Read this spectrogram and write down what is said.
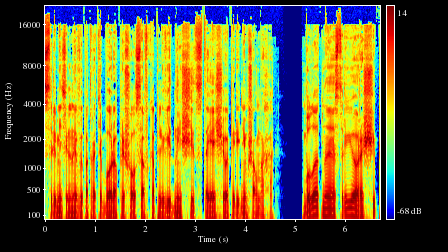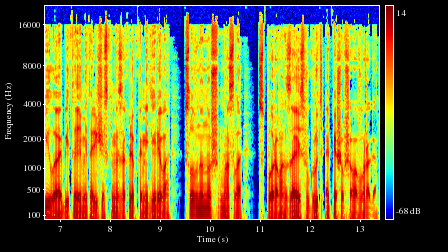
стремительный выпад Ратибора пришелся в каплевидный щит стоящего перед ним шалмаха. Булатное острие расщепило обитое металлическими заклепками дерево, словно нож масла, споро вонзаясь в грудь опешившего ворога.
